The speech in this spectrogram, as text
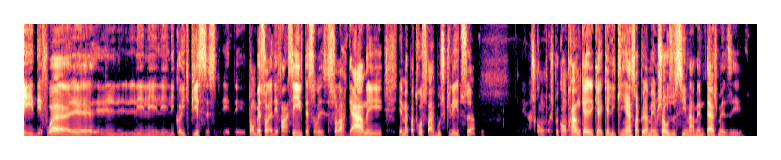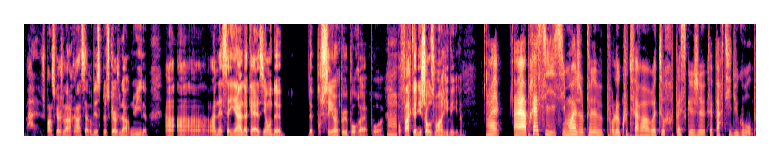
Et des fois, euh, les, les- les- les coéquipiers tombaient sur la défensive, étaient sur, leur garde et ils n'aimaient pas trop se faire bousculer et tout ça. Je, comp- je peux comprendre que, que- que les clients, c'est un peu la même chose aussi, mais en même temps, je me dis, ben, je pense que je leur rends service plus que je leur nuis là, en, en- en- en essayant à l'occasion de, de pousser un peu pour, euh, pour, Mmh. pour faire que les choses vont arriver. là. Ouais. Après si si moi je peux pour le coup te faire un retour parce que je fais partie du groupe,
